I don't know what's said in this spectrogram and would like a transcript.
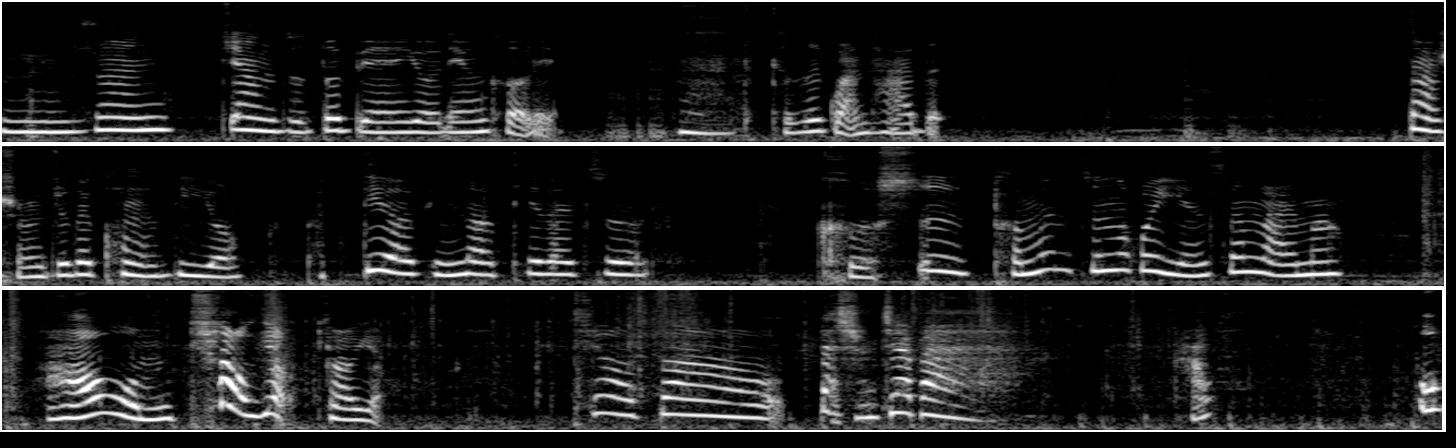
嗯，虽然这样子对别人有点可怜，嗯，可是管他的。”大熊就在空地哦，把第二频道贴在这里。可是藤蔓真的会延伸来吗？好，我们跳跃跳跃，跳到大熊家吧。好，哦，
